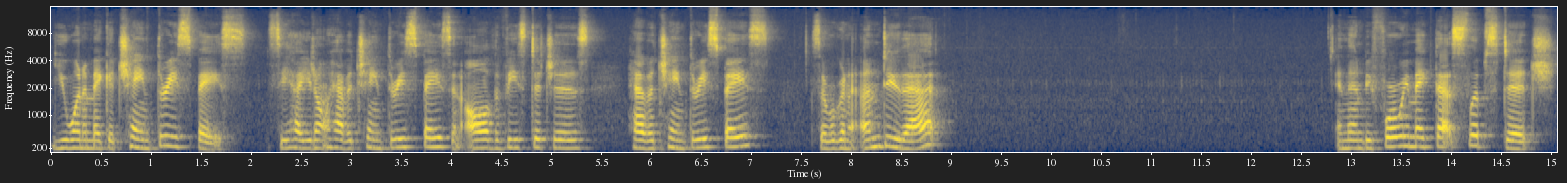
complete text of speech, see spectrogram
you want to make a chain three space See how you don't have a chain three space and all the V-stitches have a chain three space? So we're going to undo that. And then before we make that slip stitch,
